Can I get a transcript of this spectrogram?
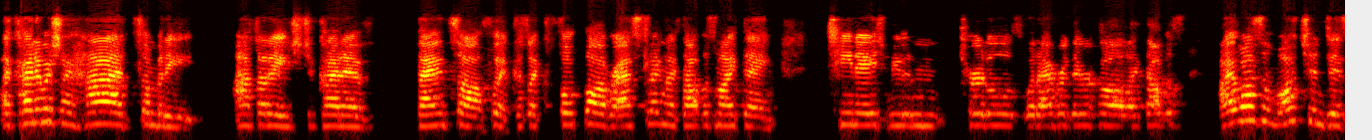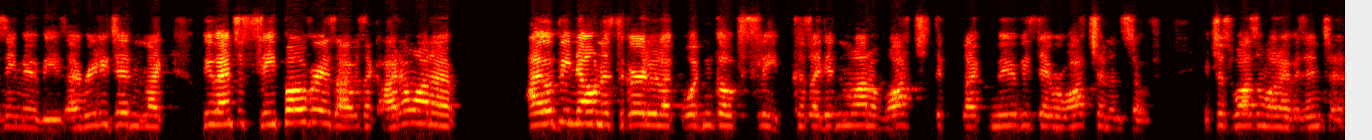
I kind of wish I had somebody at that age to kind of bounce off with, because like football, wrestling, like that was my thing. Teenage Mutant Turtles, whatever they were called, like that was. I wasn't watching Disney movies. I really didn't like we went to sleepovers. I was like, I don't want to. I would be known as the girl who like wouldn't go to sleep because I didn't want to watch the like movies they were watching and stuff. It just wasn't what I was into,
